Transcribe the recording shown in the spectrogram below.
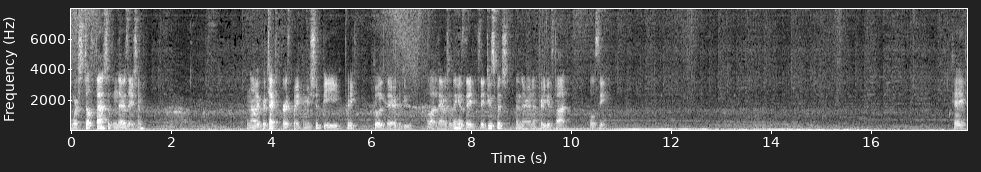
we're still faster than their Zacian. And now we protect Earthquake, and we should be pretty good there to do a lot of damage. The thing is, they, if they do switch, then they're in a pretty good spot. We'll see. Okay.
